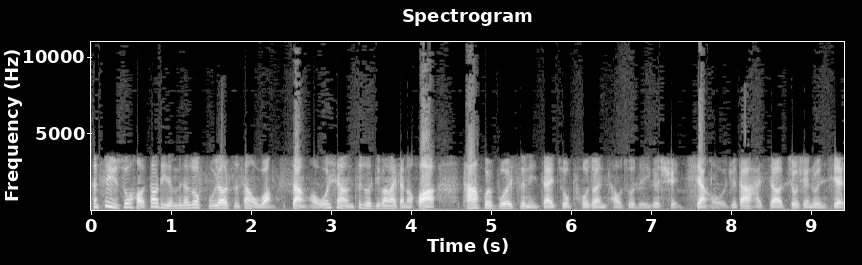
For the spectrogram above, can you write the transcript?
那至于说好，到底能不能够扶摇直上往上哈？我想这个地方来讲的话，它会不会是你在做波段操作的一个选项哦？我觉得大家还是要就线论线，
